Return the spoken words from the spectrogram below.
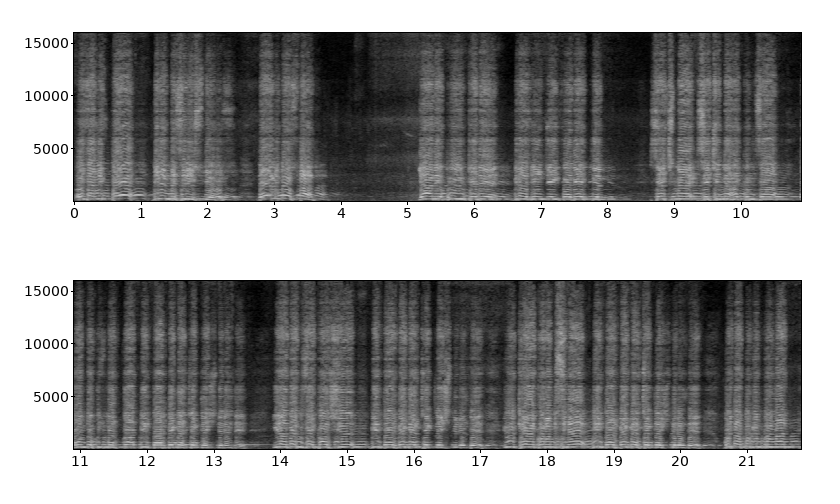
özellikle bilinmesini istiyoruz. Değerli dostlar, yani bu ülkede biraz önce ifade ettim. Seçme, seçilme hakkımıza 19 Mart'ta bir darbe gerçekleştirildi. İrademize karşı bir darbe gerçekleştirildi. Ülke ekonomisine bir darbe gerçekleştirildi. Burada bugün bulunan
